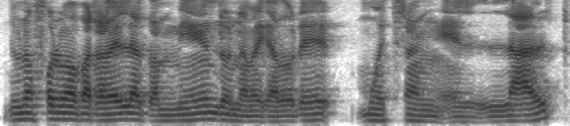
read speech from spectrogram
De una forma paralela también los navegadores muestran el alt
